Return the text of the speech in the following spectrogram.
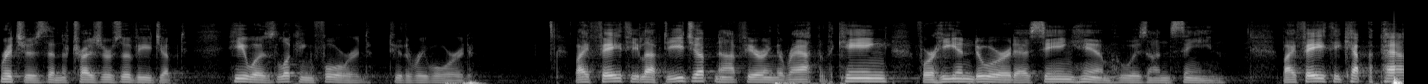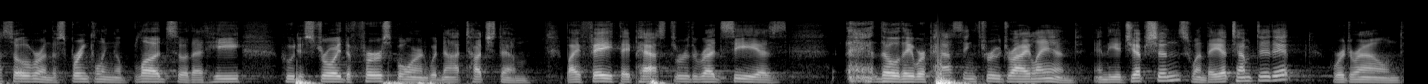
riches than the treasures of Egypt he was looking forward to the reward. By faith he left Egypt, not fearing the wrath of the king, for he endured as seeing him who is unseen. By faith he kept the Passover and the sprinkling of blood, so that he who destroyed the firstborn would not touch them. By faith they passed through the Red Sea as though they were passing through dry land, and the Egyptians, when they attempted it, were drowned.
